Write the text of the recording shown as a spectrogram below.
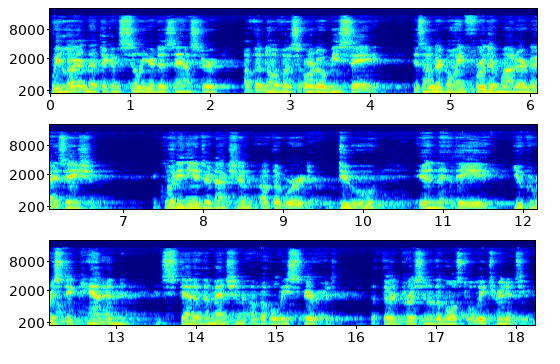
we learned that the conciliar disaster of the Novus Ordo Missae is undergoing further modernization, including the introduction of the word dew in the Eucharistic canon instead of the mention of the Holy Spirit, the third person of the most holy Trinity.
